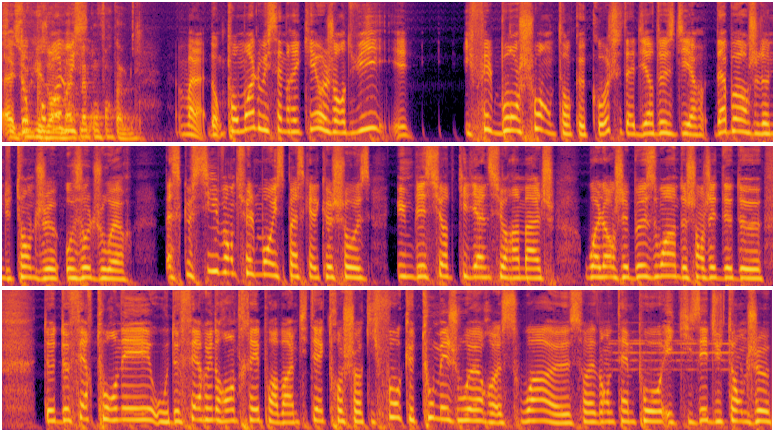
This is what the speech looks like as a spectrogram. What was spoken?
C'est Euh, sûr donc qu'ils pour ont moi, un matelas confortable. voilà. Donc pour moi, Luis Enrique aujourd'hui, il- fait le bon choix en tant que coach, c'est-à-dire de se dire d'abord je donne du temps de jeu aux autres joueurs. Parce que si éventuellement il se passe quelque chose, une blessure de Kylian sur un match, ou alors j'ai besoin de changer de, de, de, faire tourner ou de faire une rentrée pour avoir un petit électrochoc, il faut que tous mes joueurs soient, euh, soient dans le tempo et qu'ils aient du temps de jeu.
